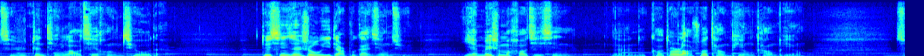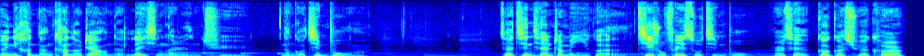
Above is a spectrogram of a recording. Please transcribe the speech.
其实真挺老气横秋的，对新鲜事物一点不感兴趣，也没什么好奇心，那口头老说躺平躺平，所以你很难看到这样的类型的人去能够进步啊。在今天这么一个技术飞速进步，而且各个学科。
